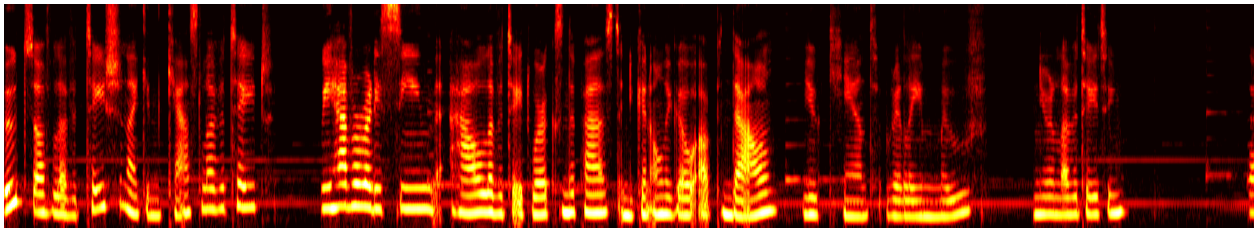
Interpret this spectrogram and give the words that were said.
Boots of Levitation, I can cast Levitate. We have already seen how Levitate works in the past, and you can only go up and down. You can't really move when you're levitating. So,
